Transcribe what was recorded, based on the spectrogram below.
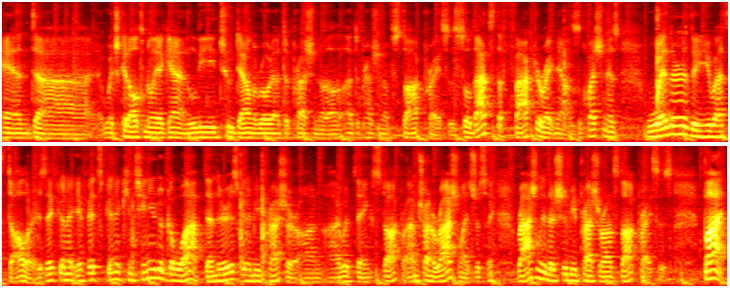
and uh, which could ultimately again lead to down the road a depression, a depression of stock prices. So that's the factor right now. Is the question is whether the U.S. dollar is it going to if it's going to continue to go up, then there is going to be pressure on I would think stock. I'm trying to rationalize, just say rationally there should be pressure on stock prices, but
